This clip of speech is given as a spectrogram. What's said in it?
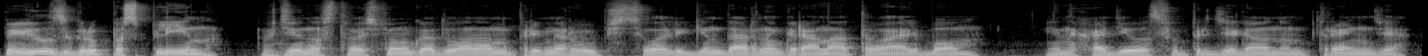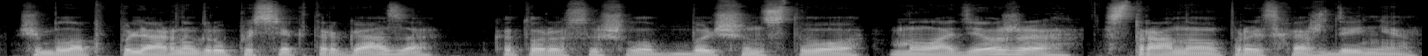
Появилась группа Сплин. В 98 году она, например, выпустила легендарный гранатовый альбом и находилась в определенном тренде. Очень была популярна группа «Сектор газа», которую слышало большинство молодежи странного происхождения.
